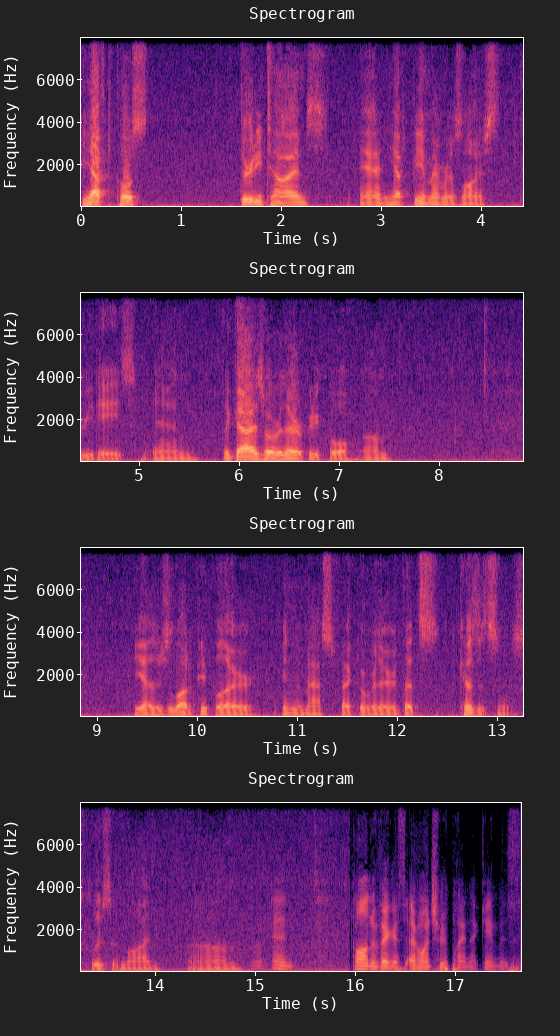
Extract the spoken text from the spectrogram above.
you have to post 30 times, and you have to be a member as long as three days. And the guys over there are pretty cool. Um, yeah, there's a lot of people that are in the Mass Effect over there. That's because it's an exclusive mod. Um, And Fallout New Vegas, everyone should be playing that game. is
